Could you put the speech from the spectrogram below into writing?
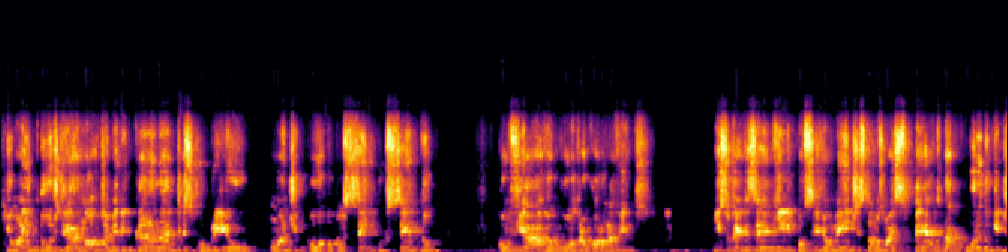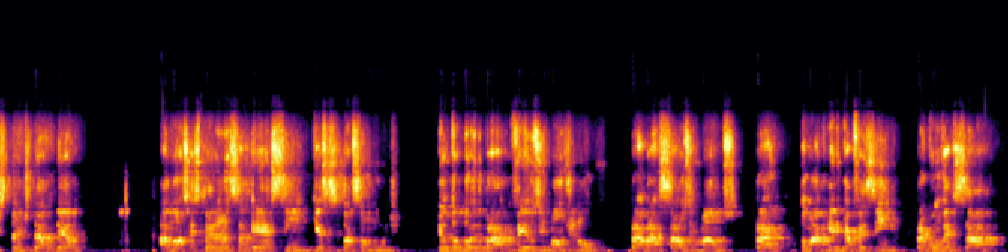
que uma indústria norte-americana descobriu um anticorpo 100% confiável contra o coronavírus. Isso quer dizer que possivelmente estamos mais perto da cura do que distante da, dela. A nossa esperança é sim que essa situação mude. Eu estou doido para ver os irmãos de novo, para abraçar os irmãos, para tomar aquele cafezinho, para conversar,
